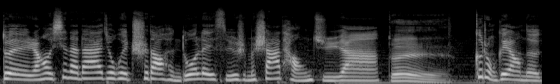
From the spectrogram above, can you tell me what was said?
对，然后现在大家就会吃到很多类似于什么砂糖橘啊，对，各种各样的，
